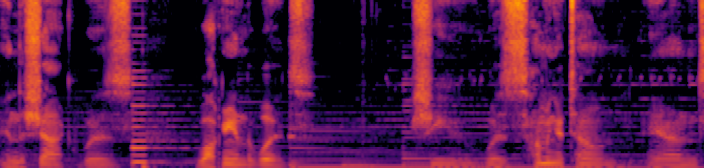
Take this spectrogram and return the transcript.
in the shack was walking in the woods. She was humming a tune and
